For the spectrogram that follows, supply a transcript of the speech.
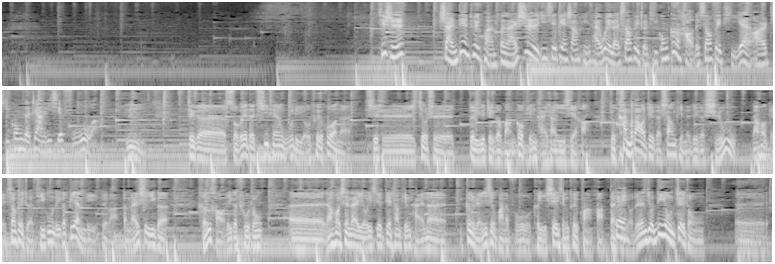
其实。闪电退款本来是一些电商平台为了消费者提供更好的消费体验而提供的这样的一些服务啊。嗯，这个所谓的七天无理由退货呢，其实就是对于这个网购平台上一些哈，就看不到这个商品的这个实物，然后给消费者提供了一个便利，对吧？本来是一个很好的一个初衷。呃，然后现在有一些电商平台呢，更人性化的服务可以先行退款哈，但是有的人就利用这种，呃，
